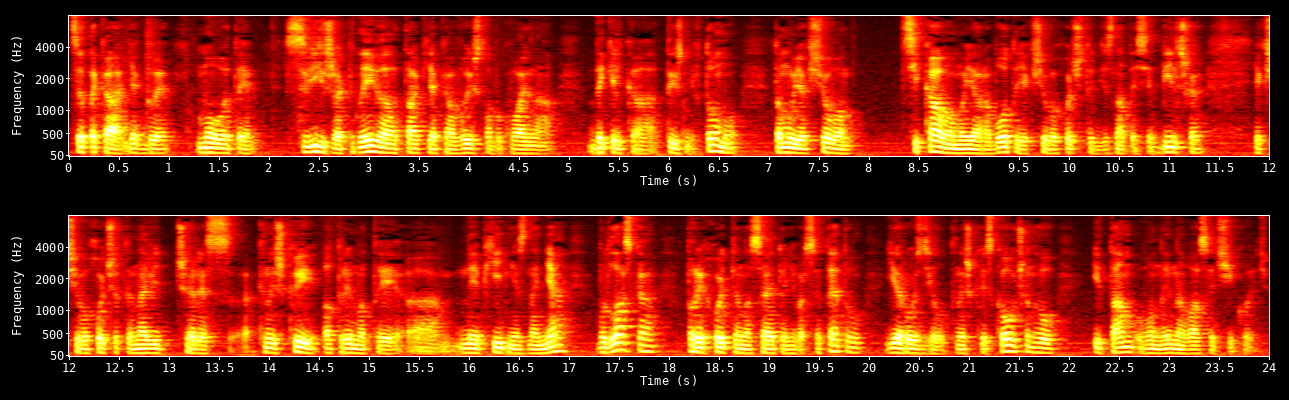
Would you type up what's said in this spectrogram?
Це така, як би мовити, свіжа книга, так яка вийшла буквально декілька тижнів тому. Тому, якщо вам цікава моя робота, якщо ви хочете дізнатися більше, якщо ви хочете навіть через книжки отримати е, необхідні знання, будь ласка, переходьте на сайт університету, є розділ книжки з коучингу, і там вони на вас очікують.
